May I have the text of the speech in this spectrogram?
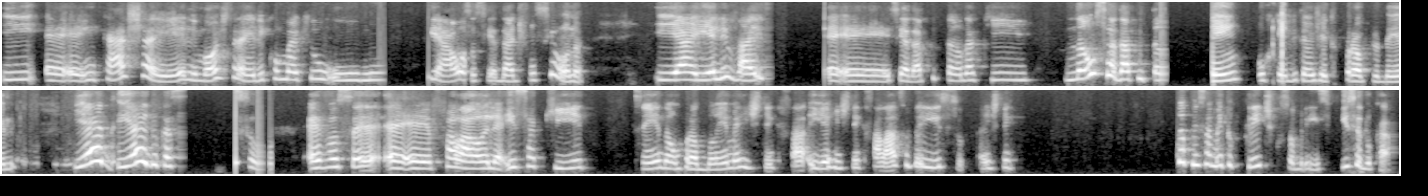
e é, encaixa ele, mostra ele como é que o, o mundo social, a sociedade funciona. E aí ele vai é, é, se adaptando aqui, não se adaptando bem, porque ele tem um jeito próprio dele. E a, e a educação isso é você é, é, falar, olha, isso aqui sendo um problema, a gente tem que e a gente tem que falar sobre isso. A gente tem que ter um pensamento crítico sobre isso. Isso é educar.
